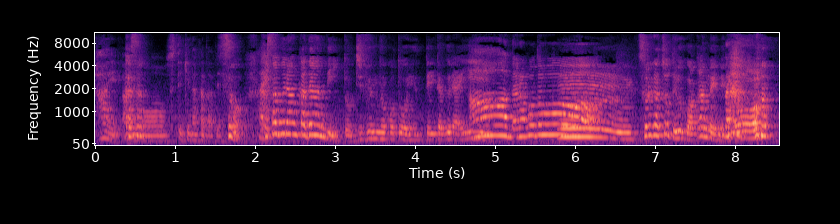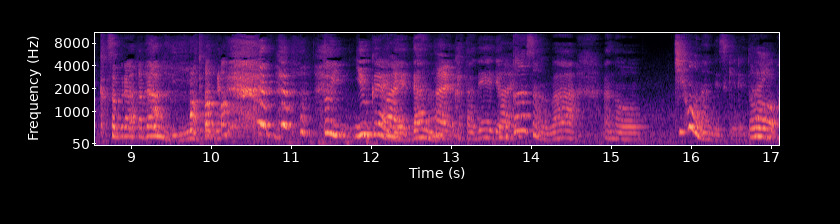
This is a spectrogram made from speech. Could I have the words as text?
はいあの素敵な方です。そう、はい。カサブランカダンディーと自分のことを言っていたぐらい。ああなるほど。うん。それがちょっとよくわかんないんだけどカサブランカダンディみたいな。というくらいはい。でダンディー方で,、ではい。お母さんはあの地方なんですけれど、は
